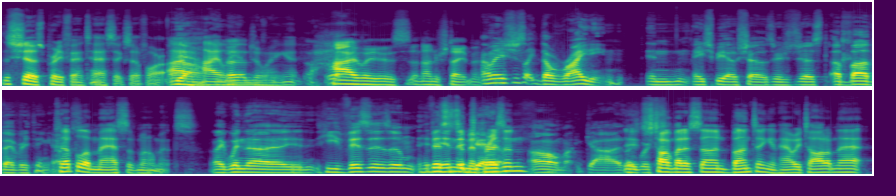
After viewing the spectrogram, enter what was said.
This show's pretty fantastic so far. I'm Yeah, highly the- enjoying it. highly is an understatement. I mean, it's just like the writing in HBO shows is just above everything else. couple of massive moments. like when the he visits him, Visits in the him in jail. prison? Oh my god! Like He's we're talking about his son bunting and how he taught him that.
